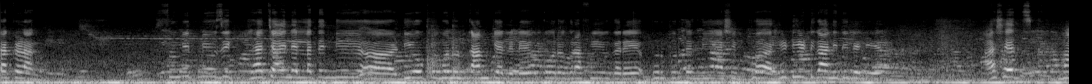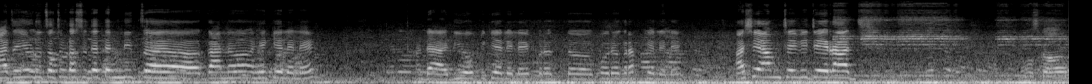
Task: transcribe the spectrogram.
टाकळांग सुमित म्युझिक ह्या चॅनेलला त्यांनी डी ओ पी म्हणून काम केलेले कोरिओग्राफ वगैरे भरपूर त्यांनी अशी हिट हिट गाणी दिलेली आहेत. असेच माझं येडूचा चुडा सुद्धा त्यांनीच गाणं हे केलेलं. आहे डा डी ओ पी केलेलं आहे परत कोरिओग्राफ केलेले. आहे असे आमचे विजयराज नमस्कार.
